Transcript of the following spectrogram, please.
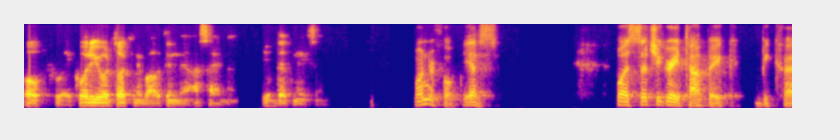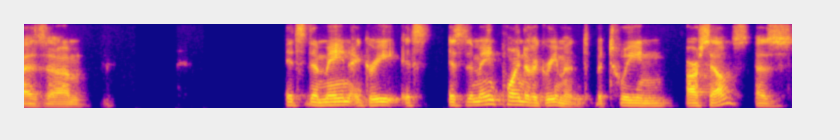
of like what you were talking about in the assignment, if that makes sense. Wonderful. Yes. Well, it's such a great topic because um, it's the main agree. It's it's the main point of agreement between ourselves as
